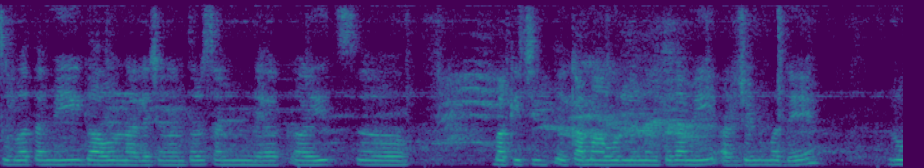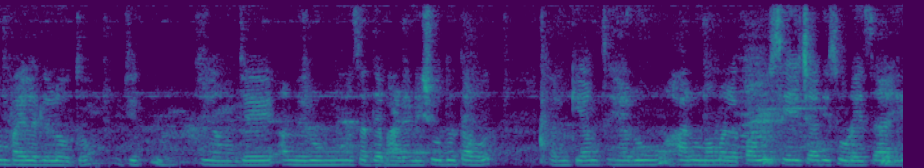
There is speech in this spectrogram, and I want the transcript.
सुरुवात आम्ही गावावरून आल्याच्यानंतर संध्याकाळीच बाकीची कामं आवरल्यानंतर आम्ही अर्जंटमध्ये रूम पाहायला गेलो होतो. जे म्हणजे आम्ही रूम सध्या भाड्याने शोधत आहोत. कारण की आमचं ह्या रूम हा रूम आम्हाला पाऊस यायच्या आधी सोडायचा आहे.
